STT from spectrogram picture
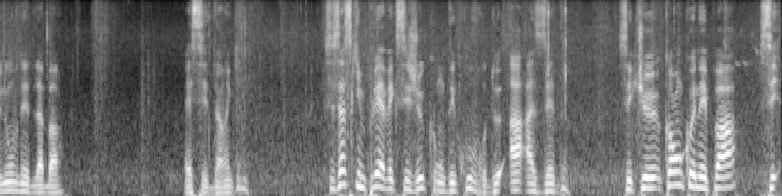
Que nous on venait de là-bas. Et eh, c'est dingue. C'est ça ce qui me plaît avec ces jeux qu'on découvre de A à Z. C'est que quand on connaît pas C'est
